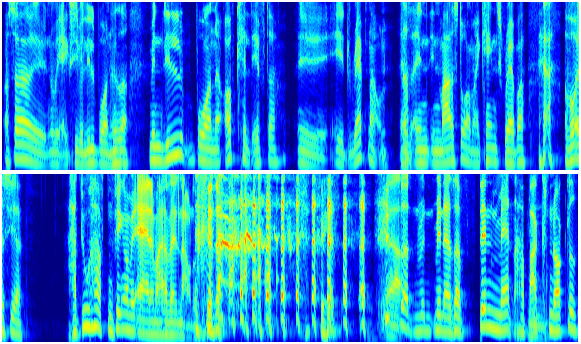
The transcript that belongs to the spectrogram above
Og så, øh, nu vil jeg ikke sige, hvad lillebroren hedder, men lillebroren er opkaldt efter øh, et rapnavn. Altså en, en meget stor amerikansk rapper. Ja. Og hvor jeg siger, har du haft en finger med? Ja, det er mig, der har valgt navnet. Fedt. ja. så, men, men altså, den mand har bare mm. knoklet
